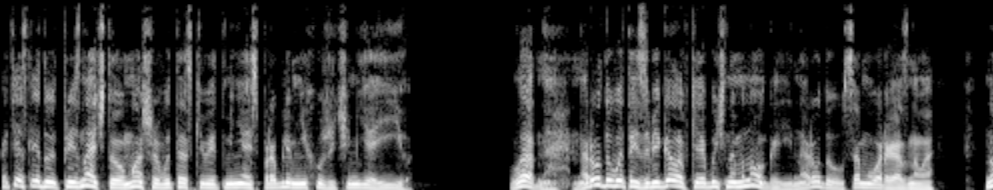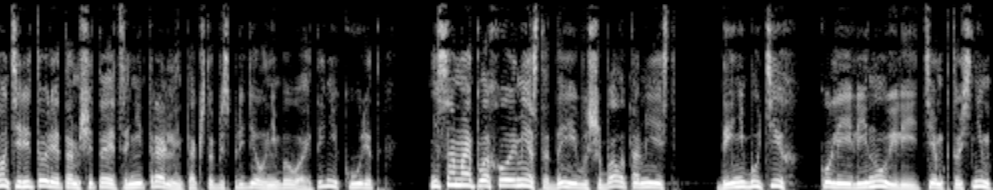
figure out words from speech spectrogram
Хотя следует признать, что Маша вытаскивает меня из проблем не хуже, чем я ее. Ладно, народу в этой забегаловке обычно много, и народу самого разного. Но территория там считается нейтральной, так что беспредела не бывает. И не курят. Не самое плохое место, да и вышибало там есть. Да и не будь их, Коле или Ину, или тем, кто с ним,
